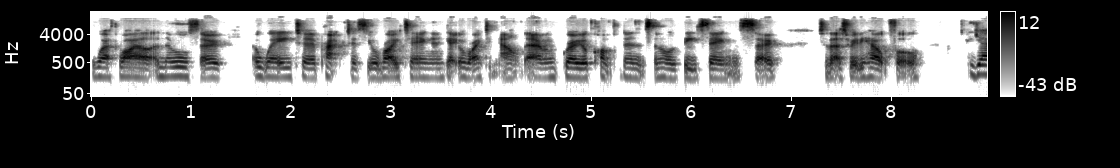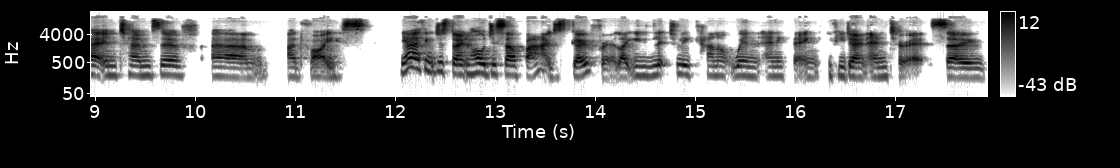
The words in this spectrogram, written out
worthwhile and they're also a way to practice your writing and get your writing out there and grow your confidence and all of these things so so that's really helpful yeah, in terms of um, advice, yeah, I think just don't hold yourself back. Just go for it. Like you literally cannot win anything if you don't enter it. So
